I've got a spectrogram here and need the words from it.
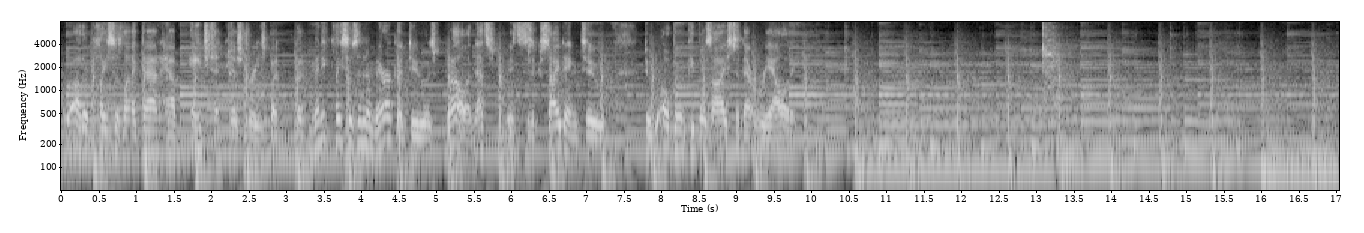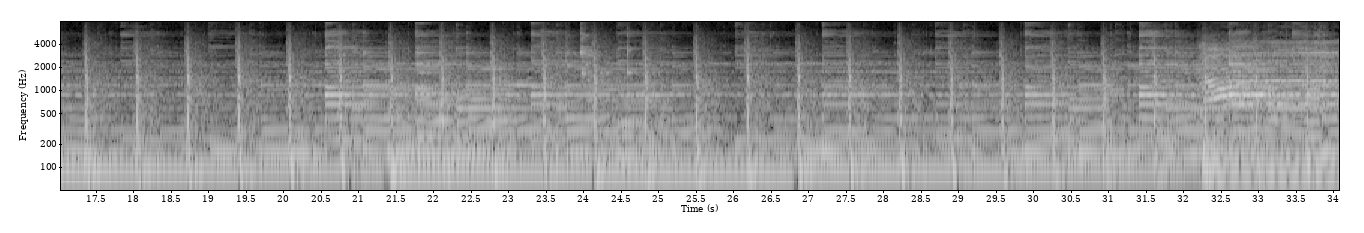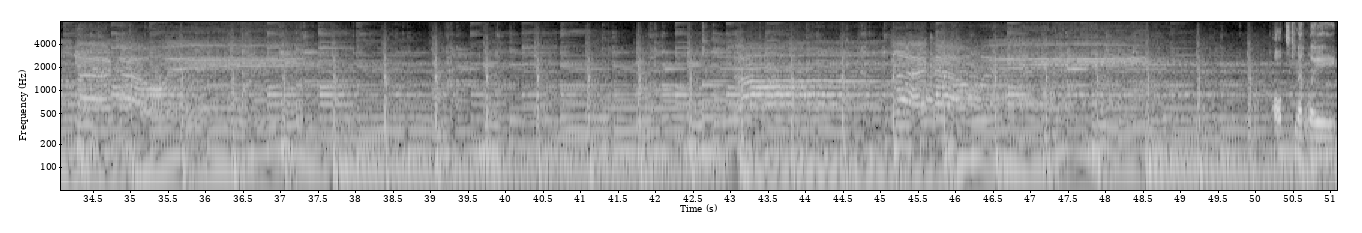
other places like that have ancient histories, but but many places in America do as well, and that's it's exciting to to open people's eyes to that reality. Ultimately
